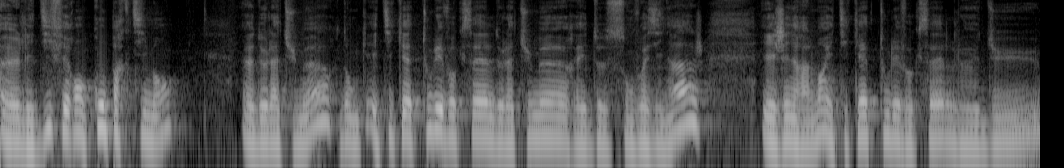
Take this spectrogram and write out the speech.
euh, les différents compartiments euh, de la tumeur, donc étiquette tous les voxels de la tumeur et de son voisinage, et généralement étiquette tous les voxels du,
